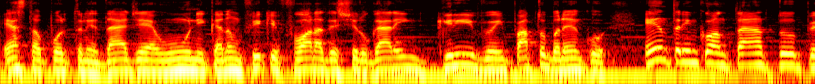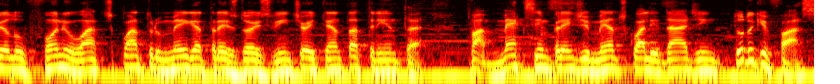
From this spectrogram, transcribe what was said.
Esta oportunidade é única. Não fique fora deste lugar incrível em Pato Branco. Entre em contato pelo fone WhatsApp 463220 8030. Famex Empreendimentos, qualidade em tudo que faz.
